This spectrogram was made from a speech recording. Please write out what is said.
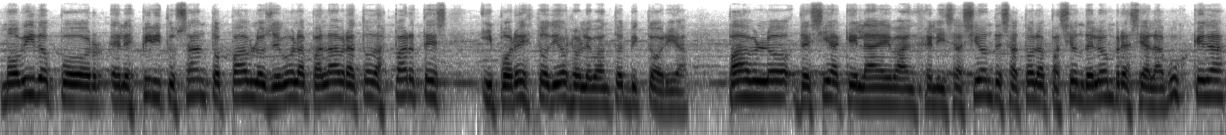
Movido por el Espíritu Santo, Pablo llevó la palabra a todas partes y por esto Dios lo levantó en victoria. Pablo decía que la evangelización desató la pasión del hombre hacia la búsqueda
